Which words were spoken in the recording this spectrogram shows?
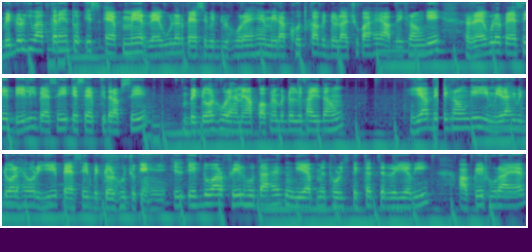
विड्रॉल की बात करें तो इस ऐप में रेगुलर पैसे विड्रॉल हो रहे हैं। मेरा खुद का विड्रॉल आ चुका है, आप देख रहे होंगे। रेगुलर पैसे, डेली पैसे इस ऐप की तरफ़ से विड्रॉल हो रहे हैं। मैं आपको अपना विड्रॉल दिखा देता हूँ। ये आप देख रहे होंगे, ये मेरा ही विड्रॉल है और ये पैसे विड्रॉल हो चुके हैं। एक दो बार फेल होता है क्योंकि ऐप में थोड़ी सी दिक्कत चल रही है अभी। अपडेट हो रहा है ऐप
